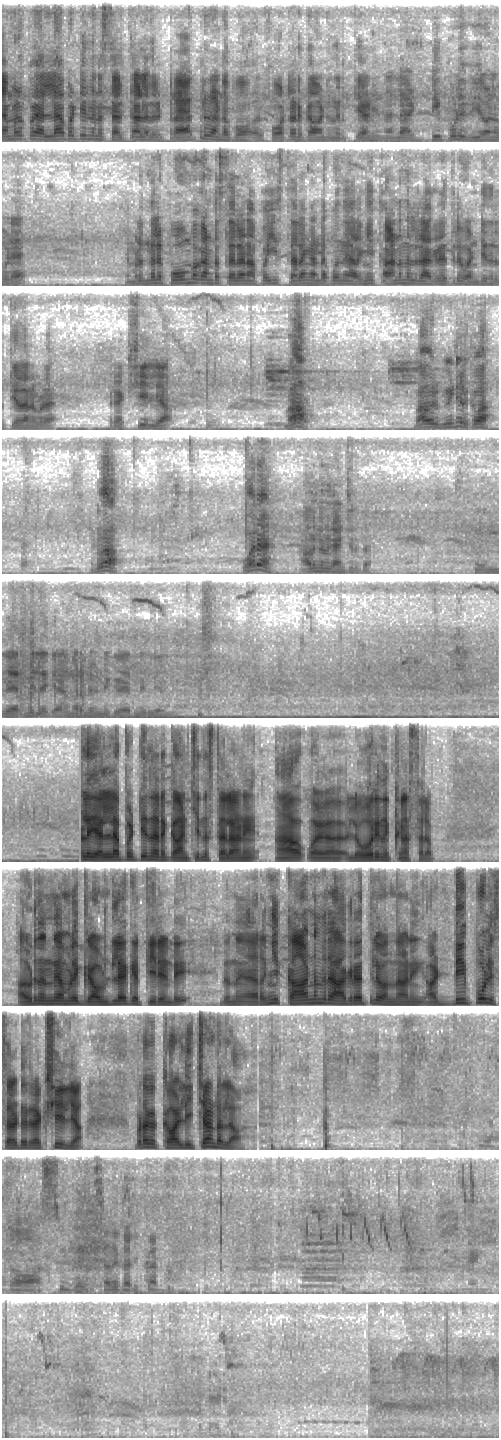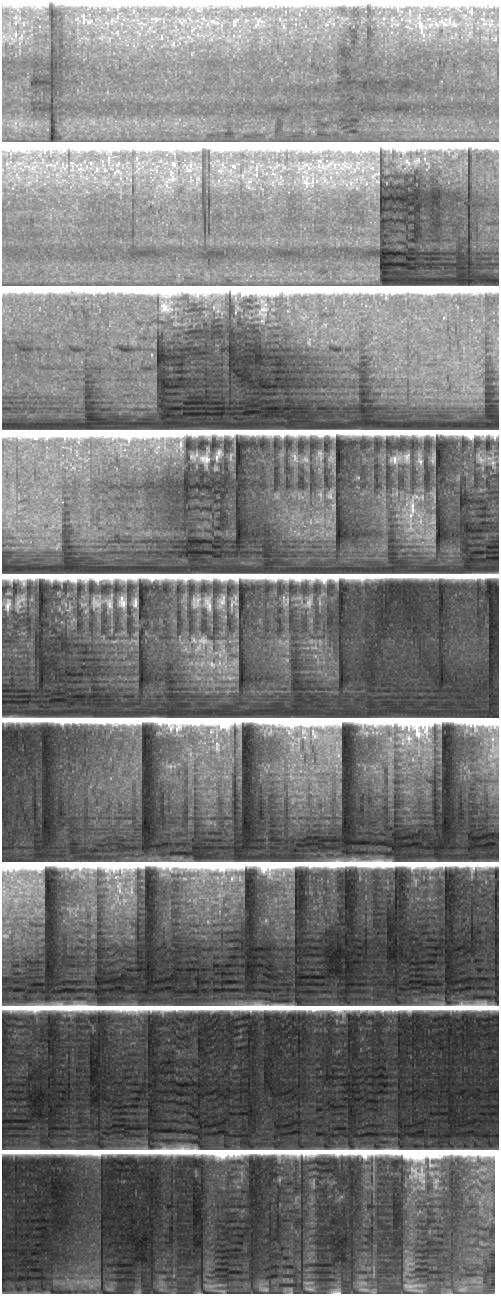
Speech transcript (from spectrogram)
നമ്മളിപ്പോൾ എല്ലാപ്പട്ടി എന്ന സ്ഥലത്താണ് ഒരു ട്രാക്ടർ കണ്ടപ്പോൾ ഫോട്ടോ എടുക്കാൻ വേണ്ടി നിർത്തിയാണ്. നല്ല അടിപൊളി വ്യൂ ആണ് ഇവിടെ. നമ്മൾ ഇന്നലെ പോകുമ്പോൾ കണ്ട സ്ഥലമാണ്. അപ്പോൾ ഈ സ്ഥലം കണ്ടപ്പോൾ ഒന്ന് ഇറങ്ങി കാണുന്നുള്ള ആഗ്രഹത്തിൽ വണ്ടി നിർത്തിയതാണ് ഇവിടെ. രക്ഷയില്ല. വാ. വാ ഒരു വീഡിയോ എടുക്കുക വാ. ഇടുവാ പോരാ. അവനൊന്ന് കാണിച്ചെടുത്താ ഒന്നും വരുന്നില്ല. ക്യാമറന്റെ മുന്നിലേക്ക് വരുന്നില്ല നമ്മൾ എല്ലപ്പെട്ടി എന്ന് പറഞ്ഞാൽ കാണിച്ചിരുന്ന സ്ഥലമാണ്. ആ ലോറി നിൽക്കുന്ന സ്ഥലം. അവിടെ നിന്ന് നമ്മൾ ഈ ഗ്രൗണ്ടിലേക്ക് എത്തിയിട്ടുണ്ട്. ഇതൊന്ന് ഇറങ്ങി കാണുന്നൊരു ആഗ്രഹത്തിൽ വന്നാണ്. അടിപൊളി സ്ഥലമായിട്ട് രക്ഷയില്ല. ഇവിടെ കളിച്ചാണ്ടല്ലോ. നമ്മൾ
